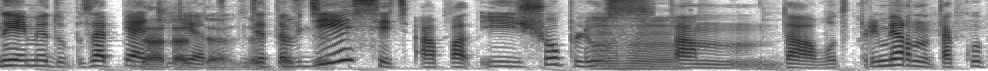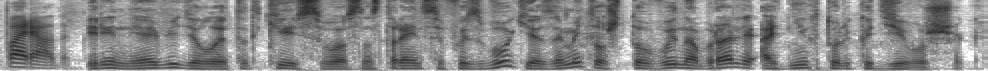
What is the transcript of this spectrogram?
Ну, я имею в виду за 5 да, лет да, да, где-то в 10, а по, и еще плюс угу. там, да, вот примерно такой порядок. Ирина, я видел этот кейс у вас на странице в Фейсбуке, я заметил, что вы набрали одних только девушек.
